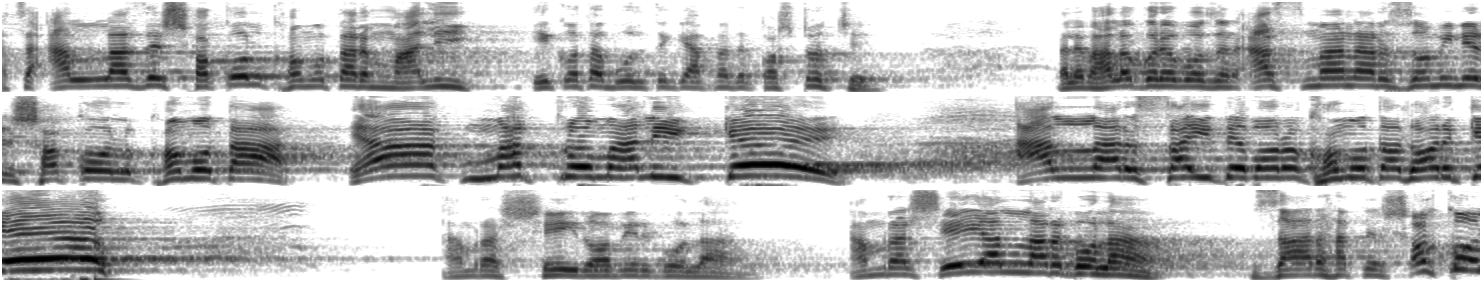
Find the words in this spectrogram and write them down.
আচ্ছা আল্লাহ যে সকল ক্ষমতার মালিক, এ কথা বলতে কি আপনাদের কষ্ট হচ্ছে? তাহলে ভালো করে বোঝেন, আসমান আর জমিনের সকল ক্ষমতা একমাত্র মালিক কে? আল্লাহর চাইতে বড় ক্ষমতা ধর কেউ আমরা সেই রবের গোলাম, আমরা সেই আল্লাহর গোলাম, যার হাতে সকল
